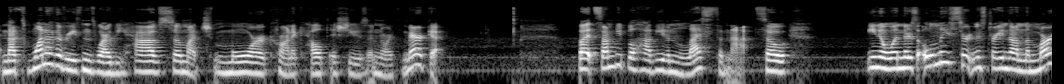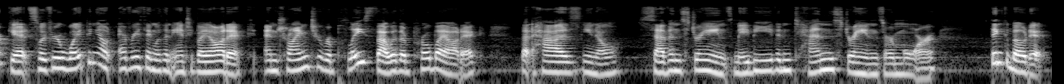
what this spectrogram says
And that's one of the reasons why we have so much more chronic health issues in North America. But some people have even less than that. So, you know, when there's only certain strains on the market, so if you're wiping out everything with an antibiotic and trying to replace that with a probiotic that has, you know, seven strains, maybe even 10 strains or more, think about it.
